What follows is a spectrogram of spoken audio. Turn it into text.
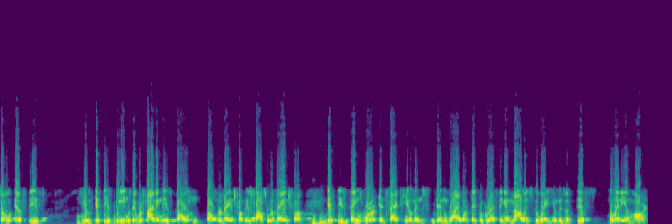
So if these hum- if these beings that we're finding these bone bone remains from, these fossil remains from, if these things were in fact humans, then why weren't they progressing in knowledge the way humans of this millennium are?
